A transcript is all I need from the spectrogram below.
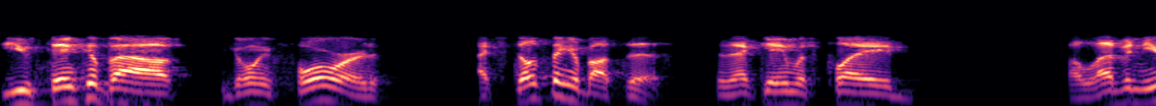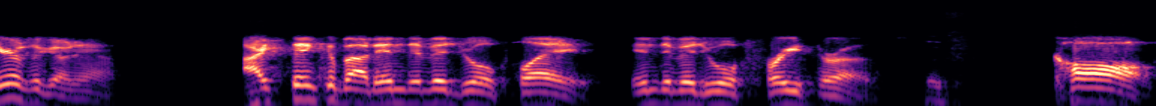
you think about going forward. I still think about this, and that game was played 11 years ago now. I think about individual plays, individual free throws, Oof. calls.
